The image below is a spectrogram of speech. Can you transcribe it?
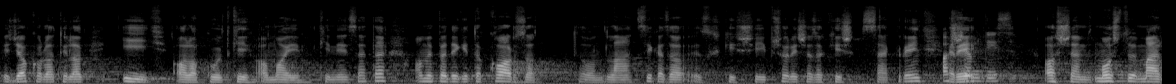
és gyakorlatilag így alakult ki a mai kinézete, ami pedig itt a karzaton látszik, ez a, ez kis sípsor és ez a kis szekrény. Az Ré... sem dísz. Az sem, most már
